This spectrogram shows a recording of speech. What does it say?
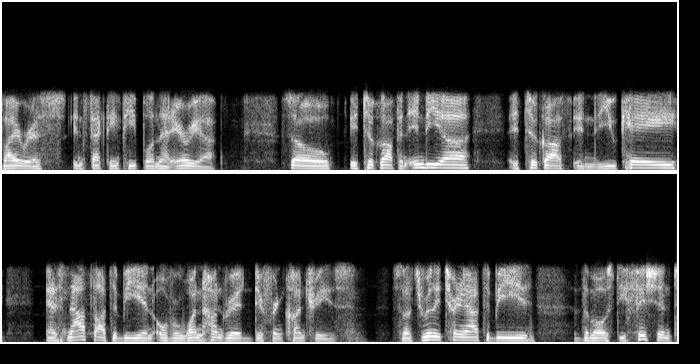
virus infecting people in that area. So it took off in India, it took off in the UK, and it's now thought to be in over 100 different countries. So it's really turning out to be the most efficient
